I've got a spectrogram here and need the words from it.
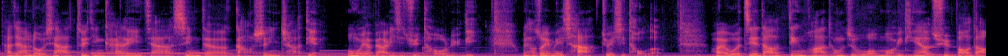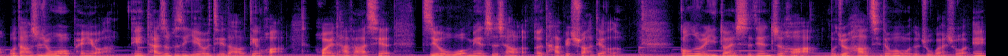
他家楼下最近开了一家新的港式饮茶店。问我要不要一起去投履历，我想说也没差，就一起投了。后来我接到电话通知我某一天要去报道，我当时就问我朋友啊，诶，他是不是也有接到电话？后来他发现只有我面试上了，而他被刷掉了。工作了一段时间之后啊，我就好奇的问我的主管说，诶，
